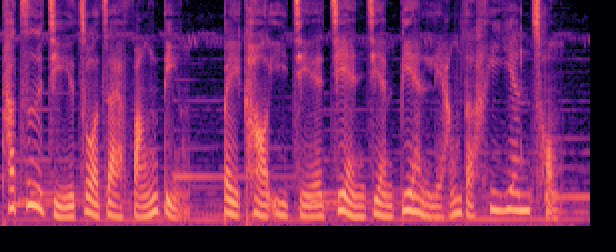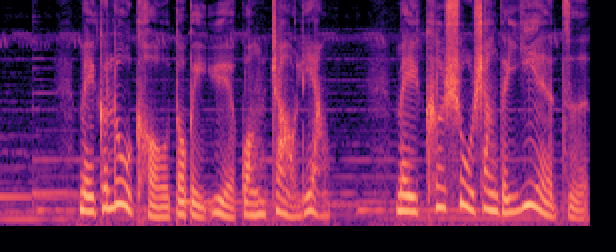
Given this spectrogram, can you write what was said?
他自己坐在房顶，背靠一截渐渐变凉的黑烟囱。每个路口都被月光照亮。每棵树上的叶子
